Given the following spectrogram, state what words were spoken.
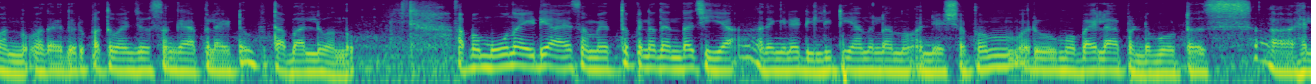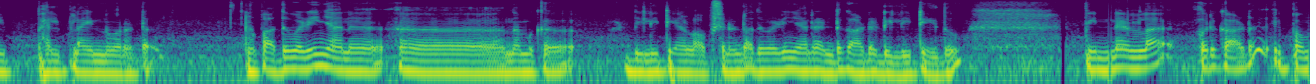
വന്നു. അതായത് ഒരു പത്ത് പതിനഞ്ച് ദിവസം ഗ്യാപ്പിലായിട്ട് തപാലിൽ വന്നു. അപ്പം മൂന്ന് ഐ ഡി ആയ സമയത്ത് പിന്നെ അതെന്താ ചെയ്യുക അതെങ്ങനെ ഡിലീറ്റ് ചെയ്യാന്നുള്ളതെന്ന് അന്വേഷിച്ചപ്പം ഒരു മൊബൈൽ ആപ്പ് ഉണ്ട് വോട്ടേഴ്സ് ഹെൽപ്പ് ഹെൽപ്പ് ലൈൻ എന്ന് പറഞ്ഞിട്ട്. അപ്പോൾ അതുവഴി ഞാൻ നമുക്ക് ഡിലീറ്റ് ചെയ്യാനുള്ള ഓപ്ഷൻ ഉണ്ട്. അതുവഴി ഞാൻ രണ്ട് കാർഡ് ഡിലീറ്റ് ചെയ്തു. പിന്നെയുള്ള ഒരു കാർഡ് ഇപ്പം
